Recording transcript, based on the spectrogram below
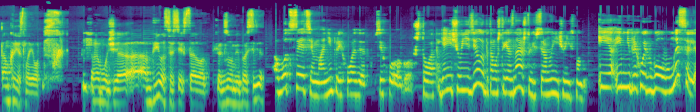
Там кресло его рабочее а, обвило со всех сторон, как зомби просидел. А вот с этим они приходят к психологу, что я ничего не делаю, потому что я знаю, что я все равно ничего не смогу. И им не приходит в голову мысль,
